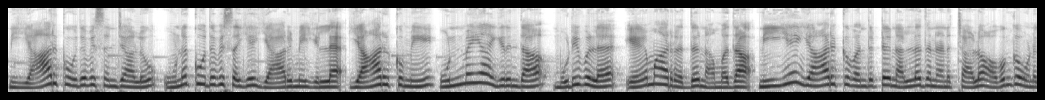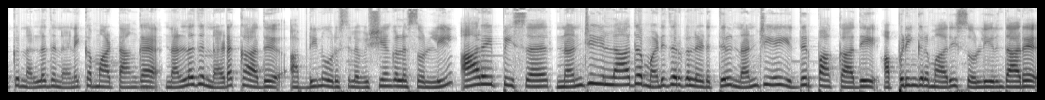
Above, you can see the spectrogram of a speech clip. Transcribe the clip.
நீ யாருக்கு உதவி செஞ்சாலும் உனக்கு உதவி செய்ய யாருமே இல்ல. யாருக்குமே உண்மையா இருந்தா முடிவுல ஏமாறுறது நாம தான் நீ ஏன் யாருக்கு வந்துட்டு நல்லது நினைச்சாலும் அவங்க உனக்கு நல்லது நினைக்க மாட்டாங்க. நல்லது நடக்காது. அப்படின்னு ஒரு சில விஷயங்களை சொல்லி ஆர்ஐபி சார். நன்றி இல்லாத மனிதர்களிடத்தில் நன்றியை எதிர்பார்க்காதே அப்படிங்கிற மாதிரி சொல்லியிருந்தாரு.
